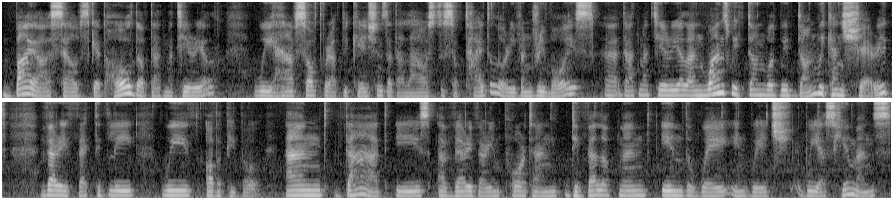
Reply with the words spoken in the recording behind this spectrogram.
by ourselves get hold of that material. We have software applications that allow us to subtitle or even revoice uh, that material. And once we've done what we've done, we can share it very effectively with other people. And that is a very, very important development in the way in which we as humans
